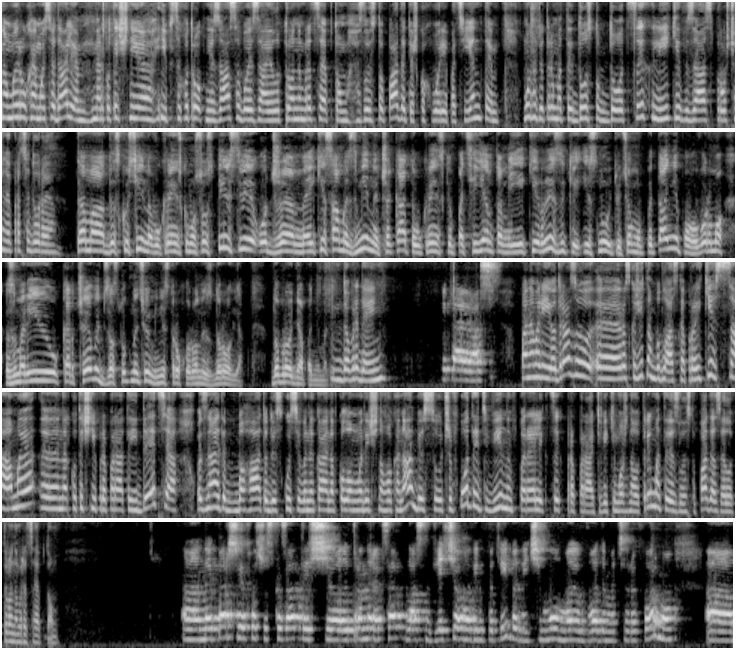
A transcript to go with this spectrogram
Ну, ми рухаємося далі. Наркотичні і психотропні засоби за електронним рецептом з листопада тяжкохворі пацієнти можуть отримати доступ до цих ліків за спрощеною процедурою. Тема дискусійна в українському суспільстві. Отже, на які саме зміни чекати українським пацієнтам і які ризики існують у цьому питанні, поговоримо з Марією Карчевич, заступницею міністра охорони здоров'я. Доброго дня, пані Марія. Добрий день. Вітаю вас. Пане Марію, одразу е, розкажіть нам, будь ласка, про які саме е, наркотичні препарати йдеться? От знаєте, багато дискусій виникає навколо медичного канабісу. Чи входить він в перелік цих препаратів, які можна отримати з листопада за електронним рецептом? Е, Найперше, я хочу сказати, що електронний рецепт, власне, для чого він потрібен і чому ми вводимо цю реформу.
